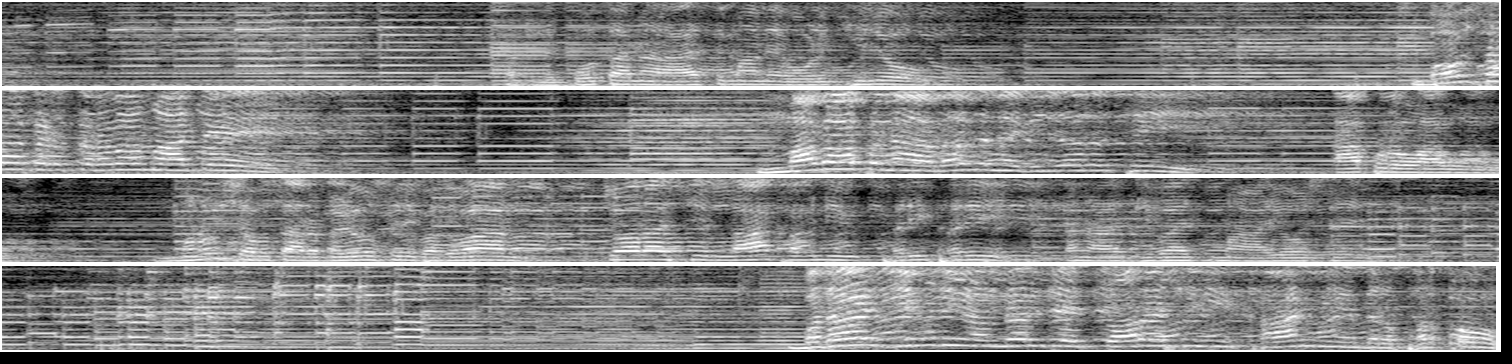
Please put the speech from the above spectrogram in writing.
એટલે પોતાના આત્માને ઓળખી લો. ભવસાગર કરવા માટે મા બાપના રદ ને વિજરથી આપણો આવો મનુષ્ય અવતાર મળ્યો છે ભગવાન. ચોરાશી લાખ અગ્નિ ફરી ફરી અને આ જીવાતમાં આવ્યો છે. બધા જીવની અંદર જે ચોરાશી ની ખાણની અંદર ફરતો,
